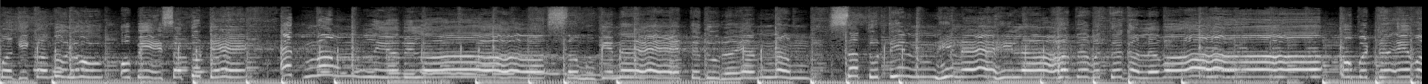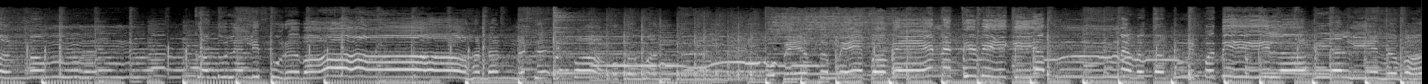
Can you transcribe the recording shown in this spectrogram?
මගේ කඳුළු ඔබේ සතුටේ ඇත්නම් ලියවිලා. සතුටින් හිනෑහිලා හදවත ගලවා. ඔබට එවන්නම් කඳුලෙලි පුරවා. හඬන්නට එපා ඔබ මන්තරම් ඔබේ අත මේ බවේ නැතිවී ගියත් නැවතත් නිපදීලා යලියෙනවා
